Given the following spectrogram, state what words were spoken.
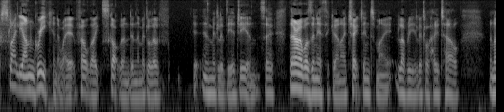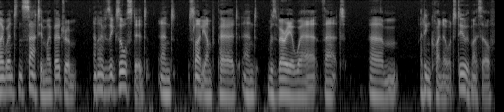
slightly un-Greek in a way. It felt like Scotland in the middle of in the middle of the Aegean. So there I was in Ithaca, and I checked into my lovely little hotel, and I went and sat in my bedroom, and I was exhausted and slightly unprepared, and was very aware that. Um, I didn't quite know what to do with myself.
